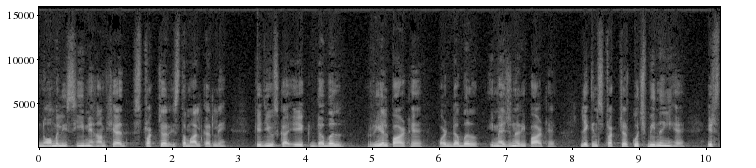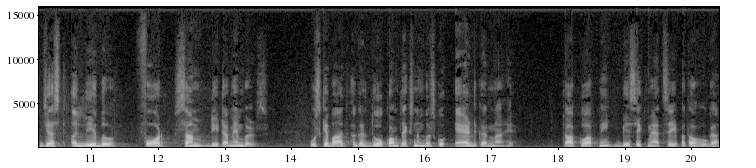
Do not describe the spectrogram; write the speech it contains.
نارملی سی میں ہم شاید اسٹرکچر استعمال کر لیں کہ جی اس کا ایک ڈبل ریئل پارٹ ہے اور ڈبل امیجنری پارٹ ہے، لیکن اسٹرکچر کچھ بھی نہیں ہے۔ It's just a labour for some data members اس کے بعد اگر دو کمپلیکس نمبرس کو ایڈ کرنا ہے، تو آپ کو اپنی بیسک میتھ سے یہ پتا ہوگا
